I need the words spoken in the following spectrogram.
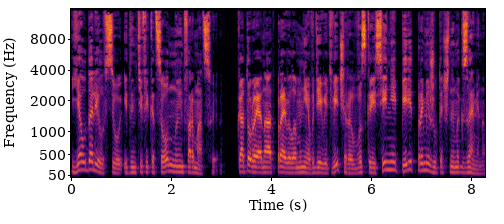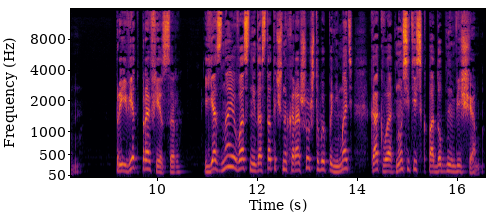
Я удалил всю идентификационную информацию, которую она отправила мне в 9 вечера в воскресенье перед промежуточным экзаменом. «Привет, профессор. Я знаю вас недостаточно хорошо, чтобы понимать, как вы относитесь к подобным вещам.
